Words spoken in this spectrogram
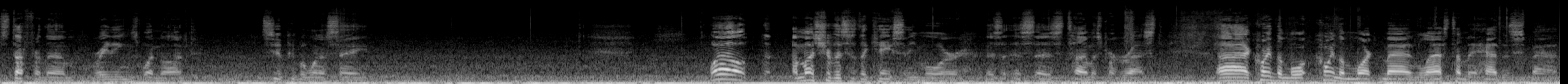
stuff for them, ratings, whatnot. See what people want to say. Well, I'm not sure if this is the case anymore as, as, as time has progressed. Uh, according, to, according Mark Madden, last time they had this spat,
